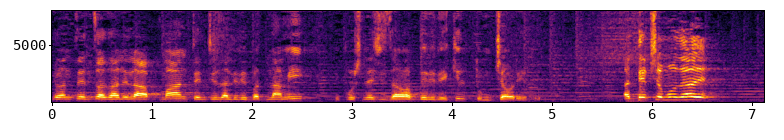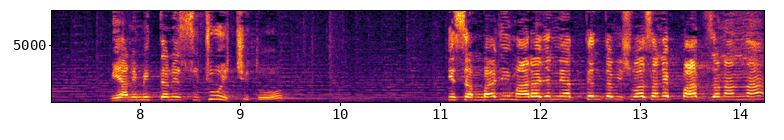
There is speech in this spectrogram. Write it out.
तेव्हा त्यांचा झालेला अपमान त्यांची झालेली बदनामी ही पुसण्याची जबाबदारी देखील तुमच्यावर येते. अध्यक्ष महोदय मी या निमित्ताने सुचवू इच्छितो की संभाजी महाराजांनी अत्यंत विश्वासाने पाच जणांना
